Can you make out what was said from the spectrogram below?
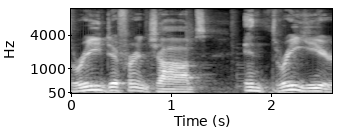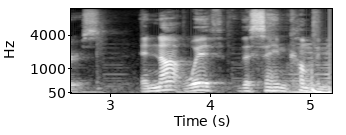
Three different jobs in three years and not with the same company.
